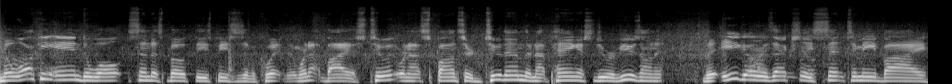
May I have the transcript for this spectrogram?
Milwaukee and DeWalt send us both these pieces of equipment. We're not biased to it. We're not sponsored to them. They're not paying us to do reviews on it. The Ego right, was actually sent to me by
